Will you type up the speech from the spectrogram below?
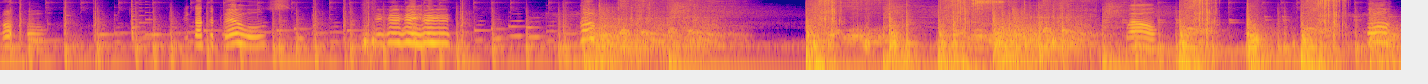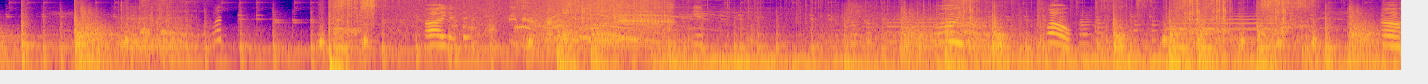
Uh-oh. I got the barrels. Hey, hey, hey, hey, hey. Oh. Wow. Oh. Oh, yeah. This. It. Oh. Whoa. Oh.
